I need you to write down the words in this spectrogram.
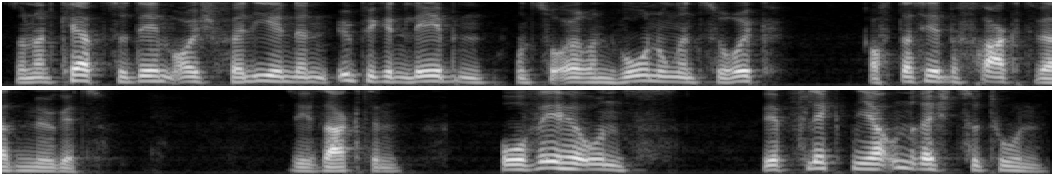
sondern kehrt zu dem euch verliehenen üppigen Leben und zu euren Wohnungen zurück, auf das ihr befragt werden möget. Sie sagten, O wehe uns, wir pflegten ja Unrecht zu tun.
